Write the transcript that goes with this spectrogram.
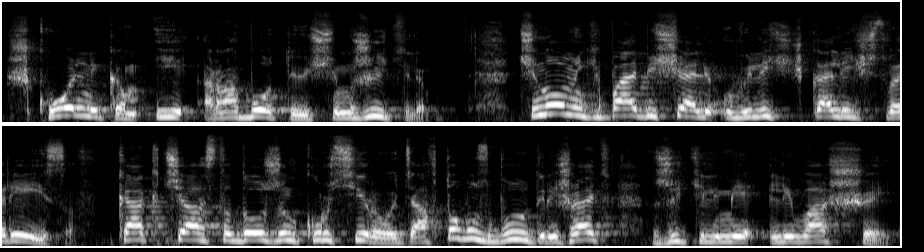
школьникам и работающим жителям. Чиновники пообещали увеличить количество рейсов. Как часто должен курсировать автобус, будут решать жителями Левашей.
